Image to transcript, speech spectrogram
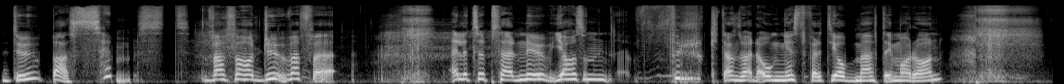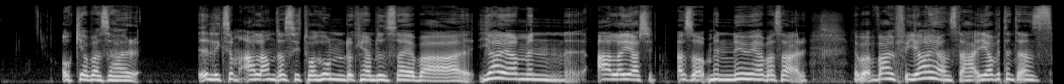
du är bara sämst. Varför har du, varför? Eller typ så här nu, jag har sån fruktansvärd ångest för ett jobbmöte imorgon. Och jag bara så här i liksom alla andra situationer då kan jag bli så här, jag bara, ja ja men alla gör sitt, alltså, men nu är jag bara så här, jag bara, varför gör jag ens det här? Jag vet inte ens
